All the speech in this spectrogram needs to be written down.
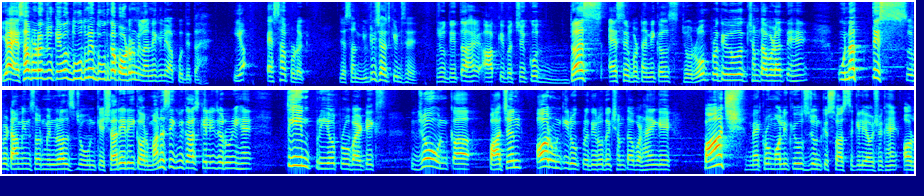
या ऐसा प्रोडक्ट जो केवल दूध में दूध का पाउडर मिलाने के लिए आपको देता है? या ऐसा प्रोडक्ट जैसा न्यूट्रीचार्ज किड्स है, जो देता है आपके बच्चे को 10 ऐसे बोटानिकल्स जो रोग प्रतिरोधक क्षमता बढ़ाते हैं, उनतीस विटामिन और मिनरल्स जो उनके शारीरिक और मानसिक विकास के लिए ज़रूरी हैं, तीन प्रियो प्रोबायोटिक्स जो उनका पाचन और उनकी रोग प्रतिरोधक क्षमता बढ़ाएँगे, पाँच मैक्रोमोलिक्यूल्स जो उनके स्वास्थ्य के लिए आवश्यक हैं, और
